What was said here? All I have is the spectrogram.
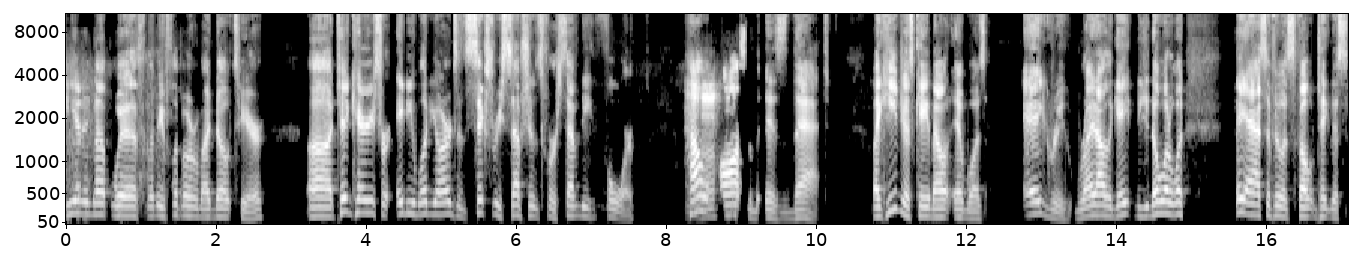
He ended up with, let me flip over my notes here, uh, 10 carries for 81 yards and six receptions for 74. How Mhm. awesome is that? Like he just came out and was angry right out of the gate. You know what it was? They asked if it was Felton taking this.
